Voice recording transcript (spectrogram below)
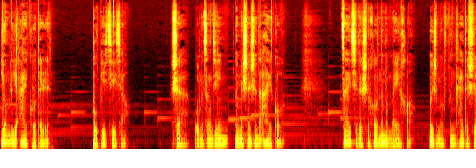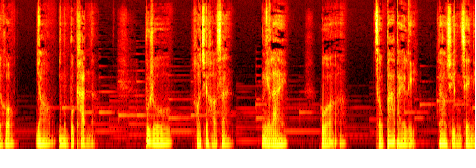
用力爱过的人，不必计较。是啊，我们曾经那么深深的爱过，在一起的时候那么美好，为什么分开的时候要那么不堪呢？不如好聚好散，你来，我走八百里都要去迎接你；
